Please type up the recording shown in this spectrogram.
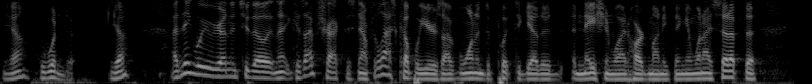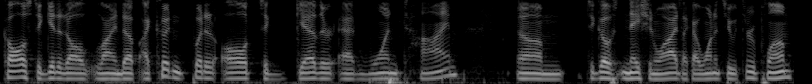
Yeah. who wouldn't do it? Yeah. I think we run into though, because I've tracked this now for the last couple years, I've wanted to put together a nationwide hard money thing. And when I set up the calls to get it all lined up, I couldn't put it all together at one time um, to go nationwide like I wanted to through Plum.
